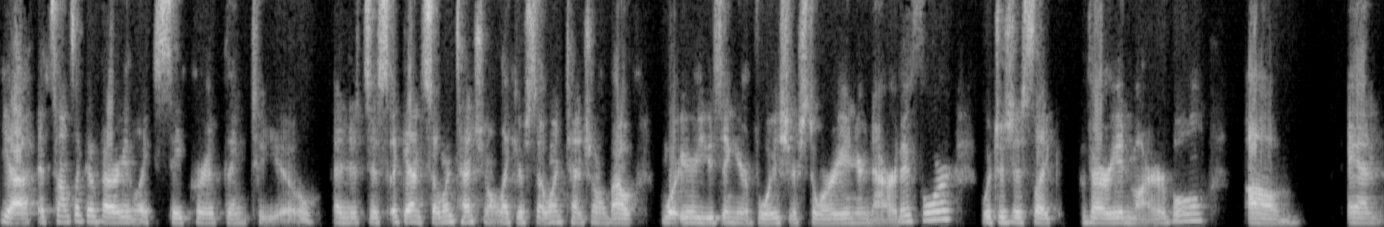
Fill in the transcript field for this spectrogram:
Yeah, it sounds like a very like sacred thing to you, and it's just again so intentional. Like you're so intentional about what you're using your voice, your story, and your narrative for, which is just like very admirable. Um, and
